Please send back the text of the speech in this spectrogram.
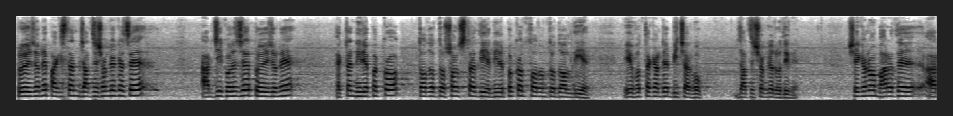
প্রয়োজনে পাকিস্তান জাতিসংঘের কাছে আর্জি করেছে, প্রয়োজনে একটা নিরপেক্ষ তদন্ত সংস্থা দিয়ে, নিরপেক্ষ তদন্ত দল দিয়ে এই হত্যাকাণ্ডের বিচার হোক জাতিসংঘের অধীনে। সেখানেও ভারতে আর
